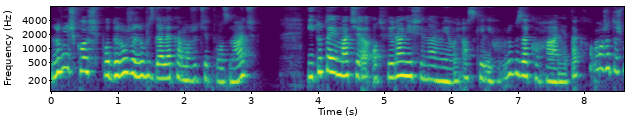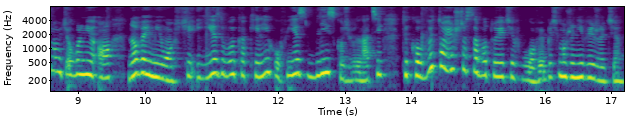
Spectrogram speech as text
Również kogoś w podróży lub z daleka możecie poznać. I tutaj macie otwieranie się na miłość, a z kielichów lub zakochanie, tak? Może też mówić ogólnie o nowej miłości i jest dwójka kielichów, jest bliskość w relacji, tylko wy to jeszcze sabotujecie w głowie, być może nie wierzycie.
